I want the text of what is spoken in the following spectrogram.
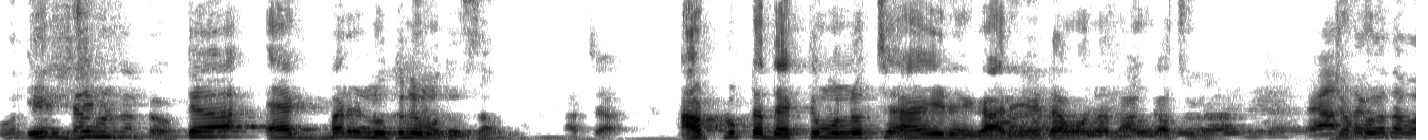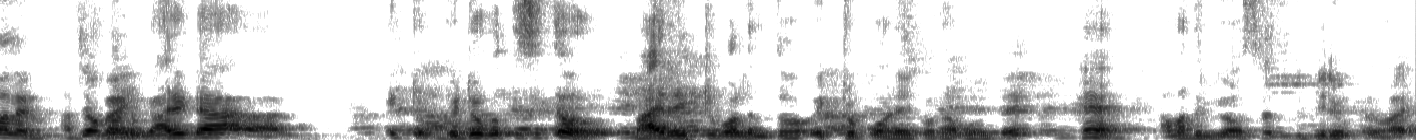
29 সাল Engine- পর্যন্ত? এটা একবারে নতুনের মতো আচ্ছা। আউটলুকটা দেখতে মনে হচ্ছে আই রে গাড়ি এটা মনে হয় ভাঙ্গা চূড়া যখন- কথা বলেন যখন গাড়িটা একটু ভিডিও করতেছি তো বাইরে একটু বলেন তো একটু পরে কথা বলতে। হ্যাঁ আমাদের ব্যবস্থা যদি বিরক্ত হয়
